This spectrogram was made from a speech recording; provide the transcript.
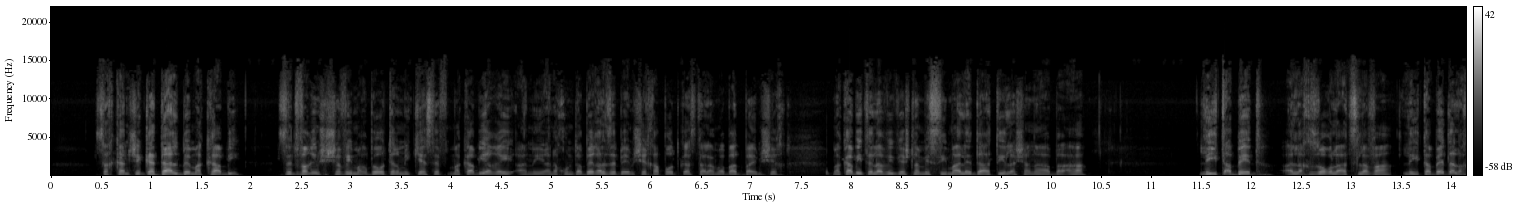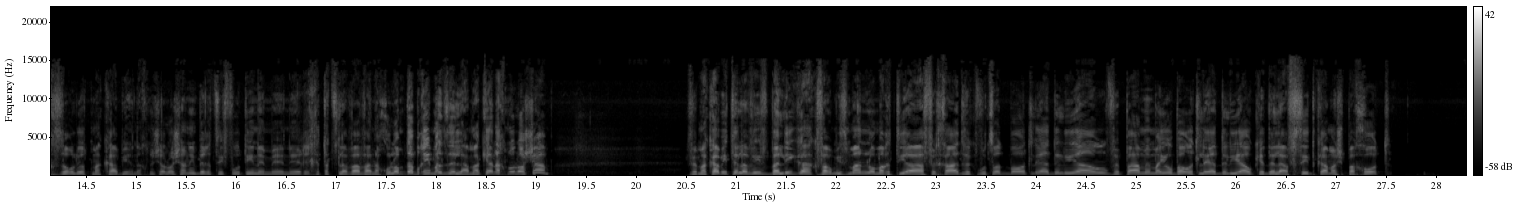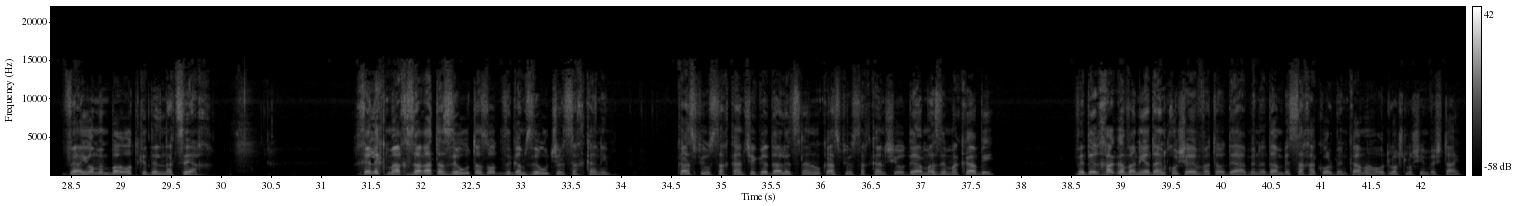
שחקן שגדל במכבי, זה דברים ששווים הרבה יותר מכסף. מכבי הרי, אני, אנחנו נדבר על זה בהמשך הפודקאסט, על המבט בהמשך. מכבי תל אביב יש לה משימה לדעתי לשנה הבאה, להתאבד על לחזור להצלבה, להתאבד על לחזור להיות מכבי. אנחנו שלוש שנים ברציפות, הנה, נערכת הצלבה, ואנחנו לא מדברים על זה, למה? כי אנחנו לא שם. ומכבי תל אביב בליגה כבר מזמן לא מרתיעה אף אחד, וקבוצות באות ליד אליהו, ופעם הן היו באות ליד אליהו כדי להפסיד כמה שפחות, והיום הן באות כדי לנצח. חלק מהחזרת הזהות הזאת זה גם זהות של שחקנים. כספי הוא שחקן שגדל אצלנו, כספי הוא שחקן שיודע מה זה מכבי, ודרך אגב, אני עדיין חושב, אתה יודע, בן אדם בסך הכל בן כמה? עוד לא 32?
